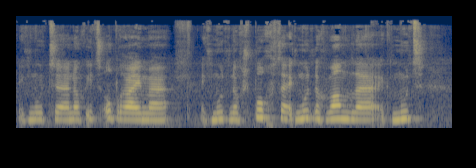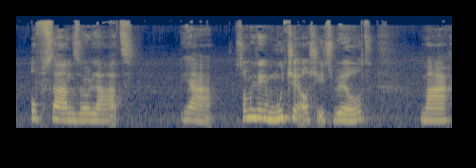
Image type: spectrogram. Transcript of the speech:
ik moet uh, nog iets opruimen, ik moet nog sporten, ik moet nog wandelen, ik moet opstaan zo laat. Ja, sommige dingen moet je als je iets wilt, maar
